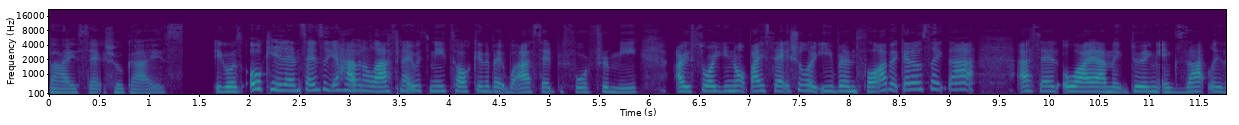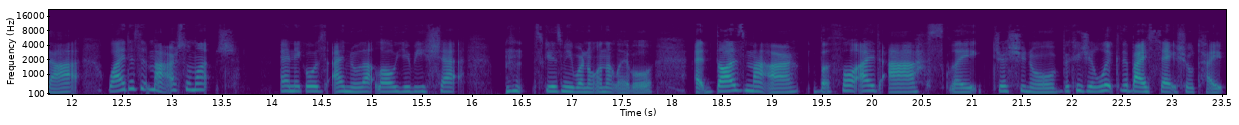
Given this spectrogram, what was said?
bisexual guys. He goes, okay then, sounds like you're having a laugh now with me talking about what I said before from me. I so are you not bisexual or even thought about girls like that? I said, oh I am doing exactly that. Why does it matter so much? And he goes, I know that lol, you wee shit. Excuse me, we're not on that level. It does matter, but thought I'd ask, like, just you know, because you look the bisexual type.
